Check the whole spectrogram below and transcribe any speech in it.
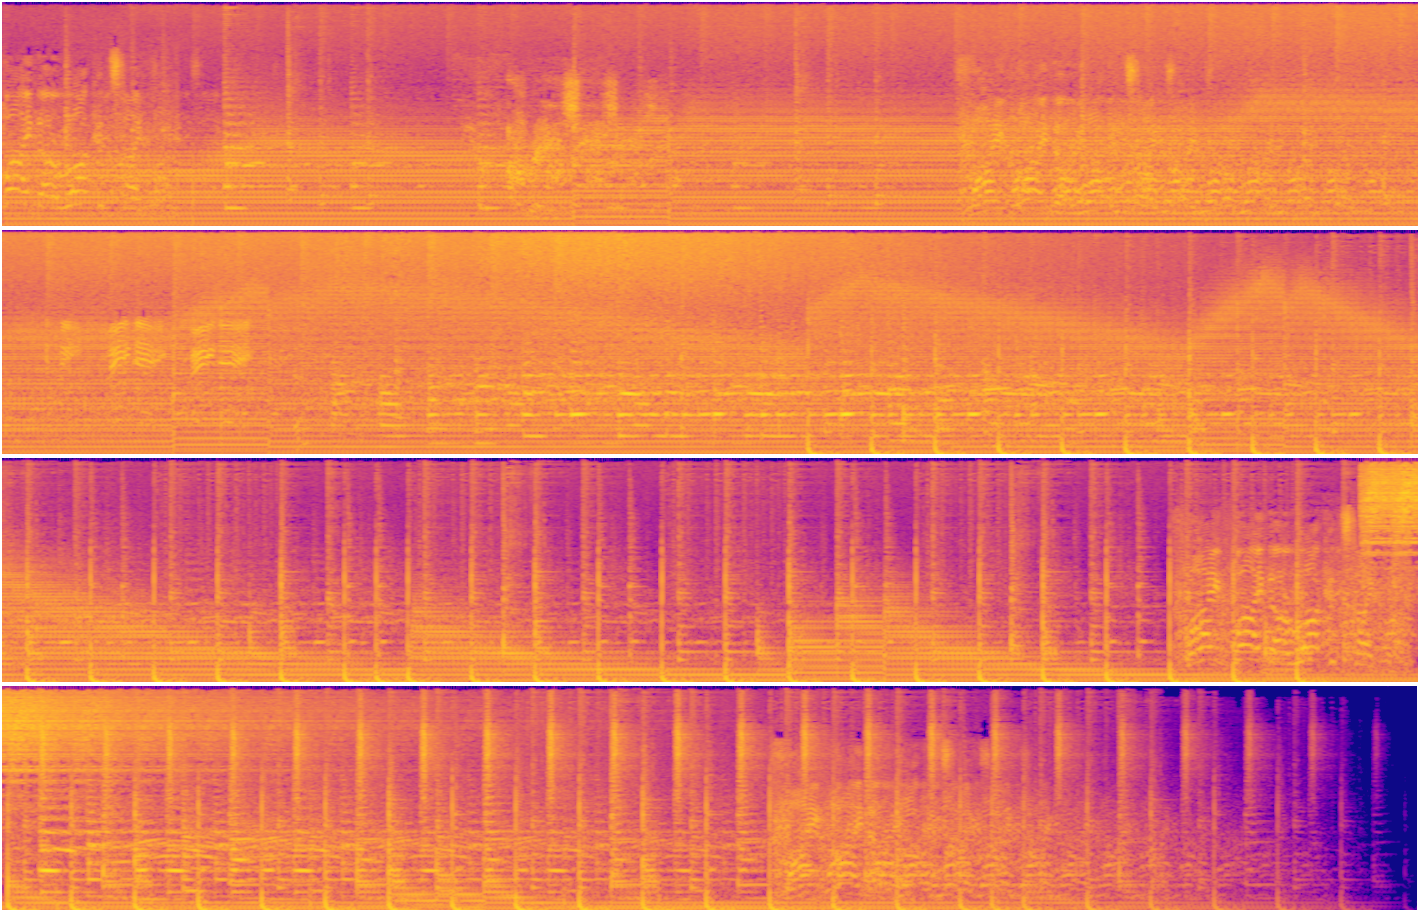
five hour rocket cycle. Why, why go rocket cycle? Mayday, mayday.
